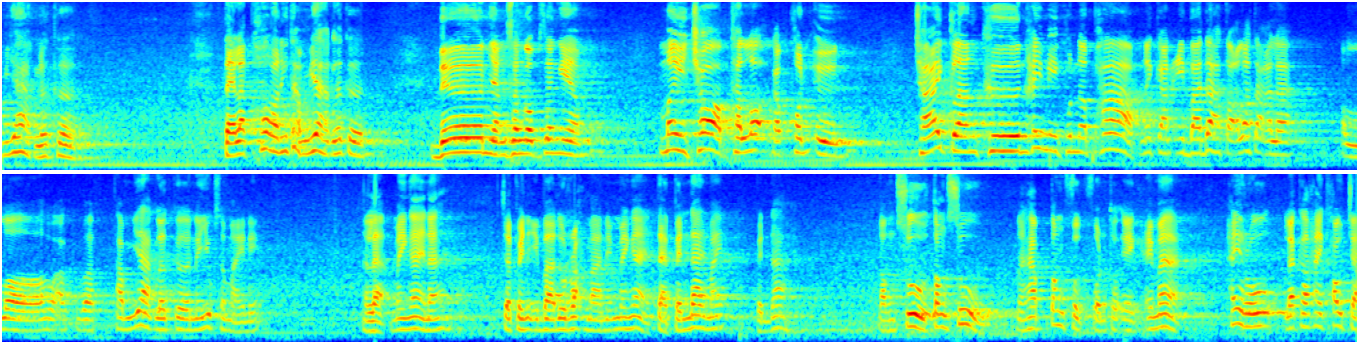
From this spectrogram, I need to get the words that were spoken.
ำยากเหลือเกิน แต่ละข้อนี้ทำยากเหลือเกิน เดินอย่างสงบเสงี่ยม ไม่ชอบทะเลาะกับคนอื่น ใช้กลางคืนให้มีคุณภาพในการอิบาดะต่อ Allah ตาละอัลลอฮฺอักบารทำยากเหลือเกินในยุคสมัยนี้นั่นแหละไม่ง่ายนะ จะเป็นอิบาดุรห์มานี่ไม่ง่าย แต่เป็นได้ไหมเป็นได้ ต้องสู้ต้องสู้นะครับ ต้องฝึกฝนตัวเองให้มาก ให้รู้แล้วก็ให้เข้าใจ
